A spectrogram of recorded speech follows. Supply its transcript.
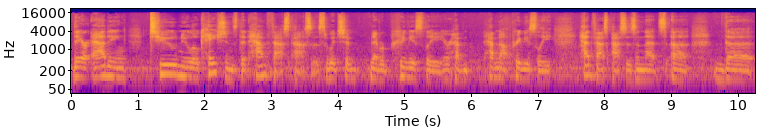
they are adding two new locations that have fast passes, which have never previously or have have not previously had fast passes, and that's uh, the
